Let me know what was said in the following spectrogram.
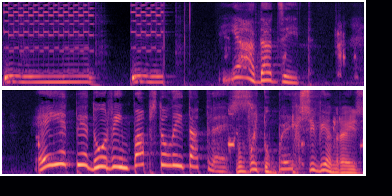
Jā, dadzīt. Ejiet pie durvīm, papstulīt atvērs. Nu, vai tu beigsi vienreiz?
